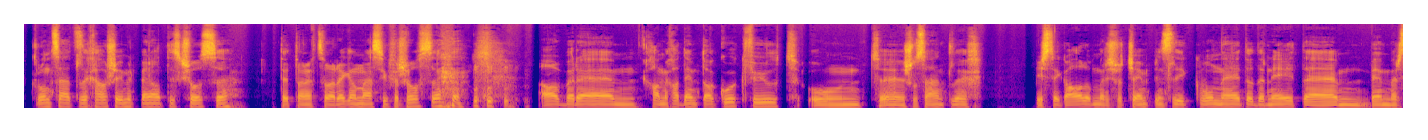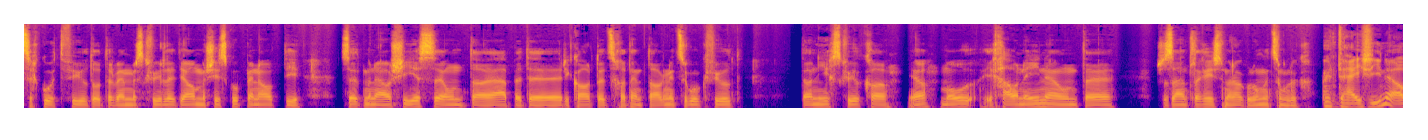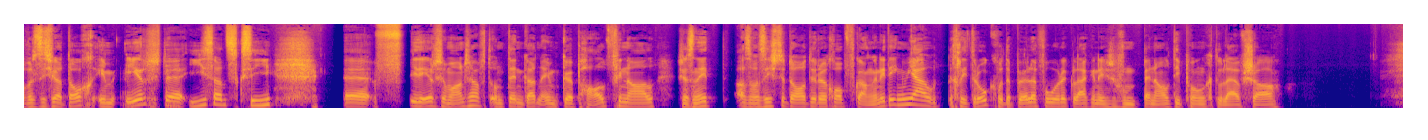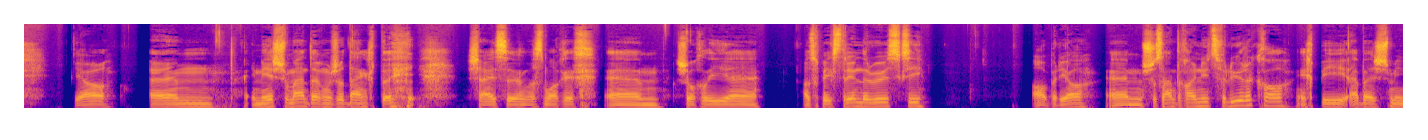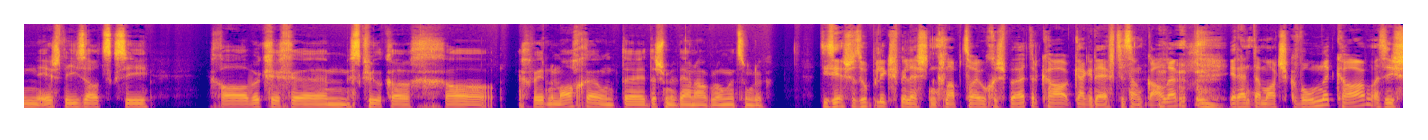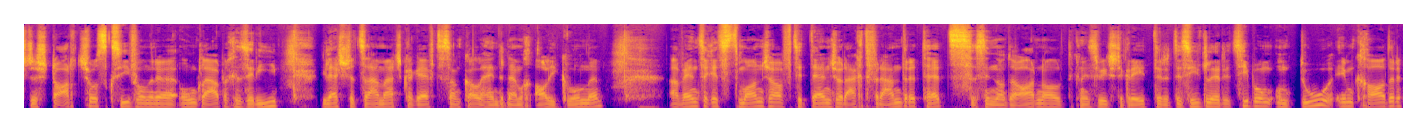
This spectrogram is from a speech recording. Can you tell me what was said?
grundsätzlich auch schon immer Penalties geschossen. Dort habe ich zwar regelmäßig verschossen, aber ähm, ich habe mich an dem Tag gut gefühlt und äh, schlussendlich ist es egal, ob man schon die Champions League gewonnen hat oder nicht. Ähm, wenn man sich gut fühlt oder wenn man das Gefühl hat, ja, man schießt gut Penalty, sollte man auch schießen und äh, eben der Ricardo hat sich an dem Tag nicht so gut gefühlt da habe ich das Gefühl gehabt, ja, mal, ich hau ihn rein und äh, schlussendlich ist es mir auch gelungen zum Glück. Der ist rein, aber es war ja doch im ersten Einsatz gewesen, äh, in der ersten Mannschaft und dann gerade im. Ist das nicht, also was ist dir da durch den Kopf gegangen? Nicht irgendwie auch ein bisschen Druck, wo der Böller vorgelegen ist auf dem Penaltypunkt, du läufst an. Ja, ähm, im ersten Moment habe ich mir schon gedacht, Scheiße, was mache ich? Ähm, schon ein bisschen, äh, also ich war extrem nervös. Gewesen. Aber ja, ähm, schlussendlich habe ich nichts zu verlieren. Gehabt. Ich bin, eben, es war mein erster Einsatz. Gewesen. Ich habe wirklich ähm, das Gefühl, gehabt, ich, kann, ich werde ihn machen und äh, das ist mir dann auch gelungen, zum Glück. Dein erstes Super League-Spiel hast du knapp zwei Wochen später gehabt, gegen den FC St. Gallen. Ihr habt den Match gewonnen. Gehabt. Es war der Startschuss von einer unglaublichen Serie. Die letzten zehn Matches gegen den FC St. Gallen haben ihr nämlich alle gewonnen. Auch wenn sich jetzt die Mannschaft seitdem schon recht verändert hat, es sind noch der Arnold, der Kniswitsch, der Greter, der Siedler, der Zibung und du im Kader.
